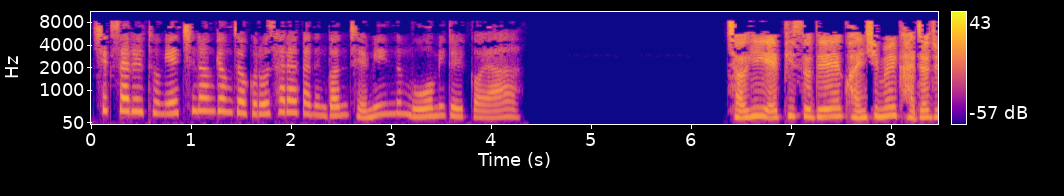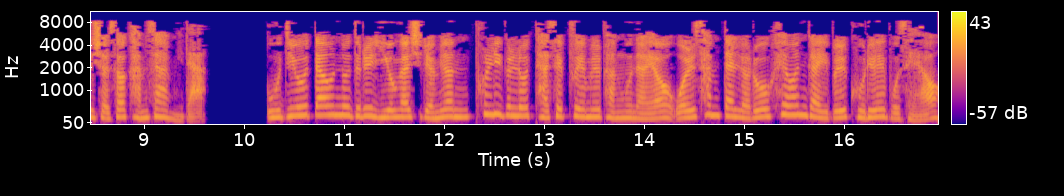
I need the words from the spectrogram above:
식사를 통해 친환경적으로 살아가는 건 재미있는 모험이 될 거야. 저희 에피소드에 관심을 가져주셔서 감사합니다. 오디오 다운로드를 이용하시려면 폴리글롯 다세프엠을 방문하여 월 3달러로 회원가입을 고려해보세요.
